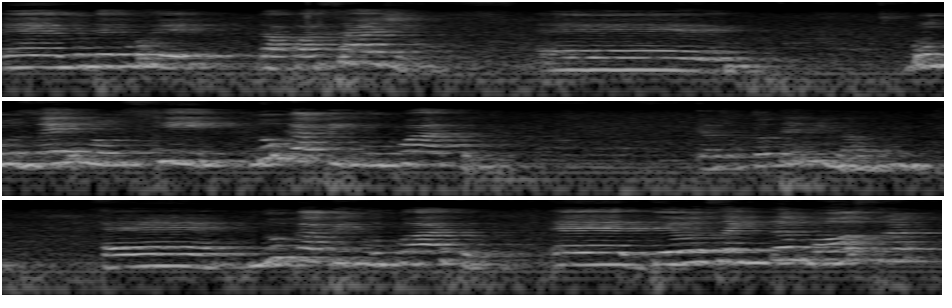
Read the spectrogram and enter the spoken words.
é, no decorrer da passagem, é, vamos ver, irmãos, que no capítulo 4, eu já estou terminando, é, no capítulo 4, é, Deus ainda mostra,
